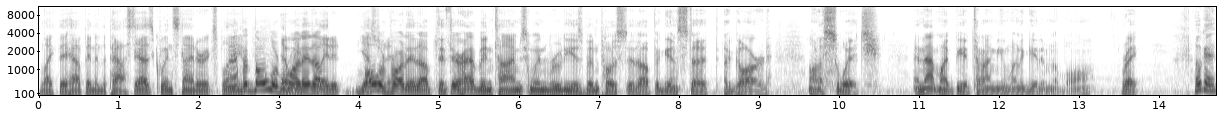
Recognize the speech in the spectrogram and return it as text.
like they have been in the past, as Quin Snyder explained. Yeah, but Bowler brought it up. played Bowler brought it up that there have been times when Rudy has been posted up against a, a guard on a switch, and that might be a time you want to get him the ball. Right. Okay,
